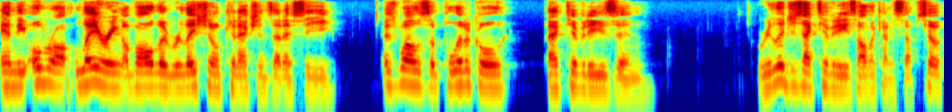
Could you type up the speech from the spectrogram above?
and the overall layering of all the relational connections that I see as well as the political activities and religious activities, all that kind of stuff. So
